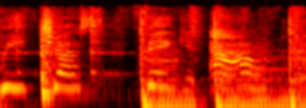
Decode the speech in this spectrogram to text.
we just figured out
